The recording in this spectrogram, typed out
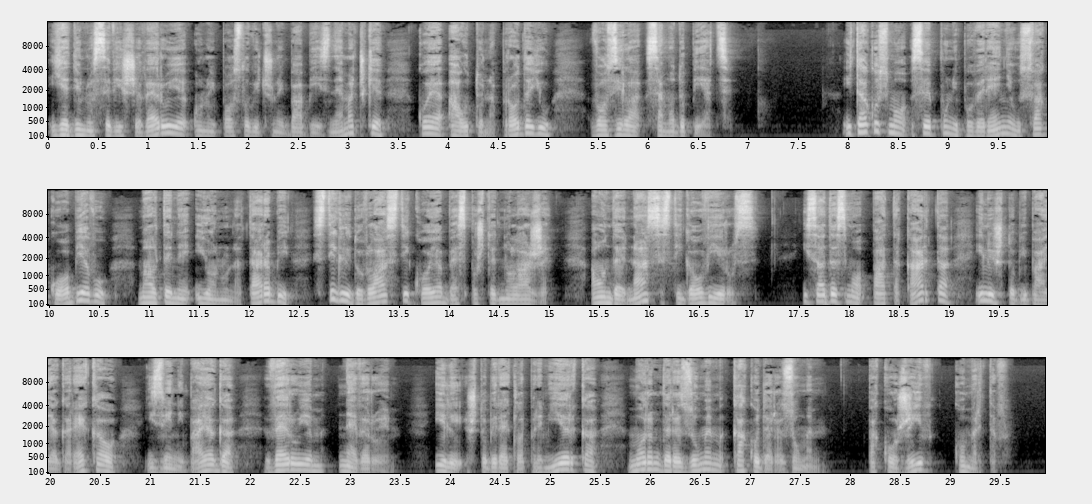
Jedino se više veruje onoj poslovičnoj babi iz Nemačke koja je auto na prodaju vozila samo do pijace. I tako smo sve puni poverenja u svaku objavu, maltene i onu na tarabi, stigli do vlasti koja bespoštedno laže, a onda je nas stigao virus – I sada smo pata karta ili što bi Bajaga rekao, izvini Bajaga, verujem, ne verujem. Ili što bi rekla premijerka, moram da razumem kako da razumem. Pa ko živ, ko mrtav.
